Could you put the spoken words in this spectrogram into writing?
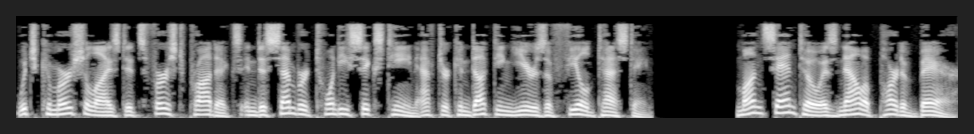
which commercialized its first products in December 2016 after conducting years of field testing. Monsanto is now a part of Bayer.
